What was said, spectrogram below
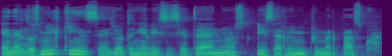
En el 2015 yo tenía 17 años y serví mi primer Pascua.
